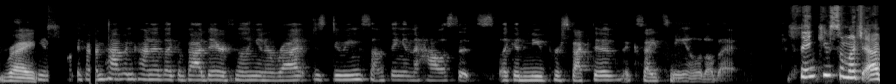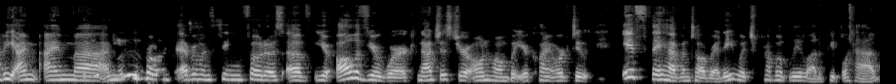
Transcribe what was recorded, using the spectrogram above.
right. you know, if I'm having kind of like a bad day or feeling in a rut, just doing something in the house that's like a new perspective excites me a little bit. Thank you so much, Abby. I'm I'm uh, I'm looking forward to everyone seeing photos of your all of your work, not just your own home, but your client work too, if they haven't already, which probably a lot of people have.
